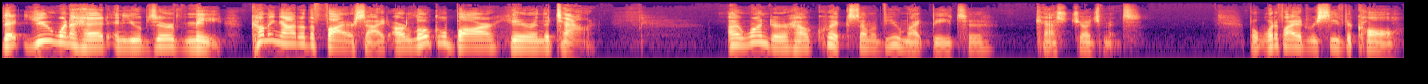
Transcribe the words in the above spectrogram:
that you went ahead and you observed me coming out of the fireside, our local bar here in the town. I wonder how quick some of you might be to cast judgment. But what if I had received a call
